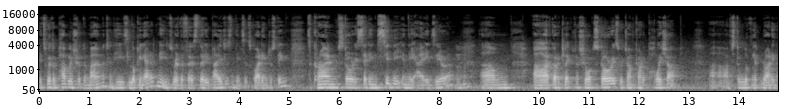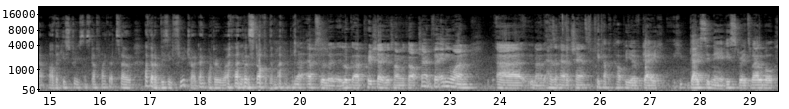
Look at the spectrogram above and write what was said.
It's with a publisher at the moment, and he's looking at it and he's read the first 30 pages and thinks it's quite interesting. It's a crime story set in Sydney in the AIDS era. Um, I've got a collection of short stories which I'm trying to polish up. Uh, I'm still looking at writing other histories and stuff like that. So I've got a busy future. I don't want to uh, stop at the moment. No, absolutely. Look, I appreciate your time with Co-op Chat. For anyone, uh, you know, that hasn't had a chance to pick up a copy of Gay Gay Sydney: History, it's available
